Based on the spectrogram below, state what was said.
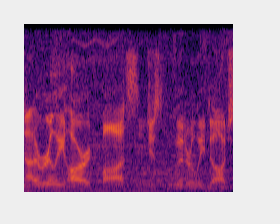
Not a really hard boss. You just literally dodge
